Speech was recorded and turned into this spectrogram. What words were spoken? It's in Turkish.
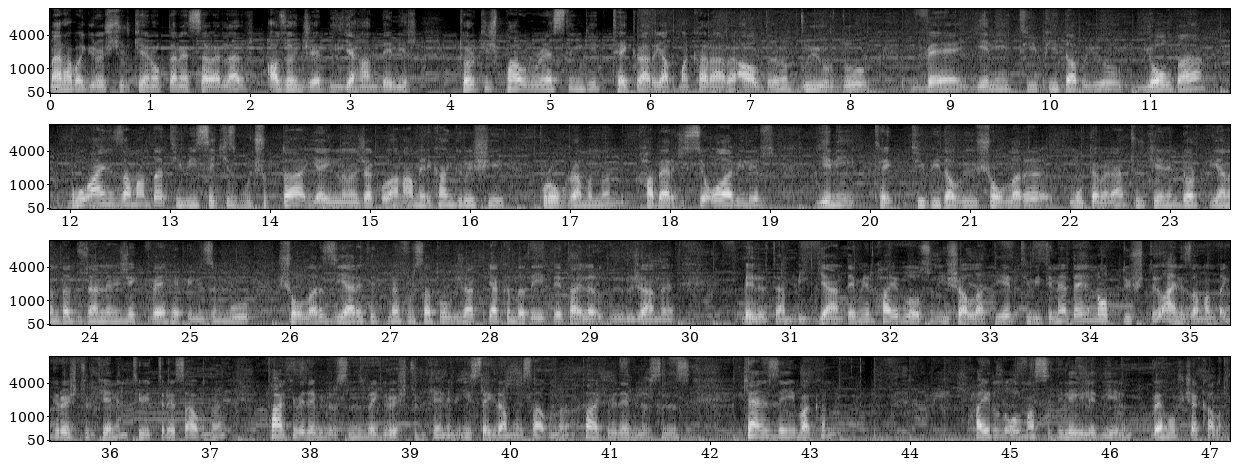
Merhaba güreştürkiye.net severler. Az önce Bilgehan Demir Turkish Power Wrestling'i tekrar yapma kararı aldığını duyurdu ve yeni TPW yolda. Bu aynı zamanda TV 8.30'da yayınlanacak olan Amerikan Güreşi programının habercisi olabilir. Yeni TPW şovları muhtemelen Türkiye'nin dört bir yanında düzenlenecek ve hepinizin bu şovları ziyaret etme fırsatı olacak. Yakında değil detayları duyuracağını belirten Bilgehan Demir hayırlı olsun inşallah diye tweetine de not düştü. Aynı zamanda Güreş Türkiye'nin Twitter hesabını takip edebilirsiniz ve Güreş Türkiye'nin Instagram hesabını takip edebilirsiniz. Kendinize iyi bakın. Hayırlı olması dileğiyle diyelim ve hoşça kalın.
